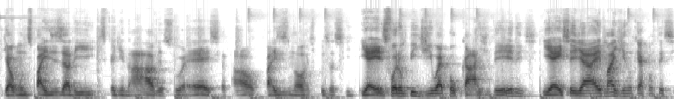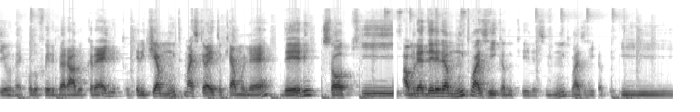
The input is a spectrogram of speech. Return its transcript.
de alguns países ali, Escandinávia, Suécia tal, países nórdicos assim. E aí eles foram pedir o Apple Card deles, e aí você já imagina o que aconteceu, né? Quando foi liberado o crédito, ele tinha muito mais crédito que a mulher dele, só que a mulher dele era muito mais rica do que ele, assim, muito mais rica. E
